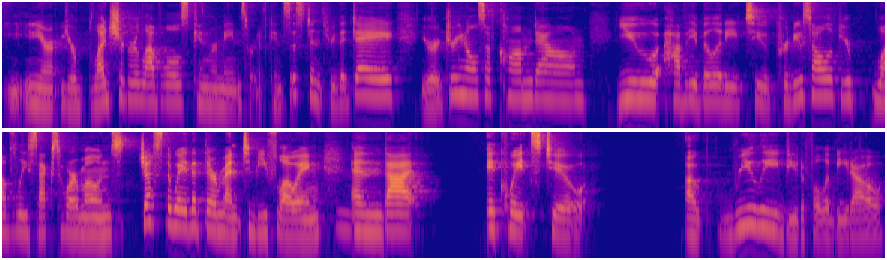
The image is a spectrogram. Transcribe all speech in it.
your your blood sugar levels can remain sort of consistent through the day, your adrenals have calmed down, you have the ability to produce all of your lovely sex hormones just the way that they're meant to be flowing, mm. and that equates to a really beautiful libido,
